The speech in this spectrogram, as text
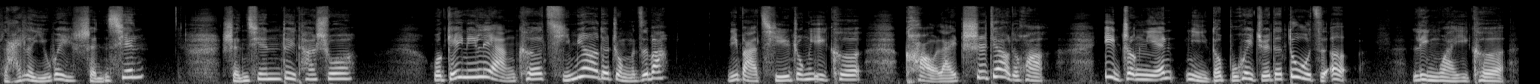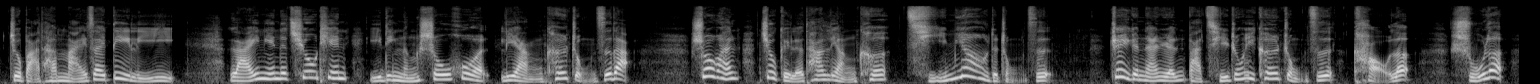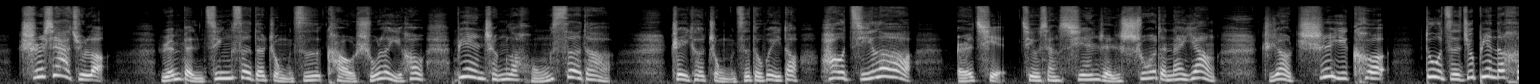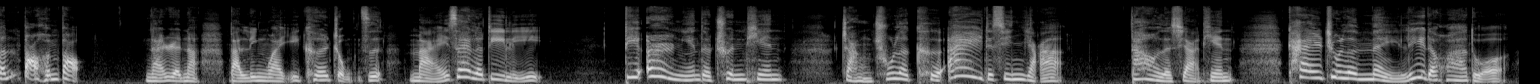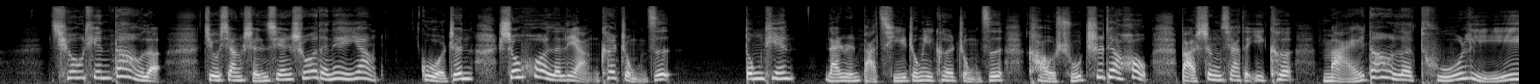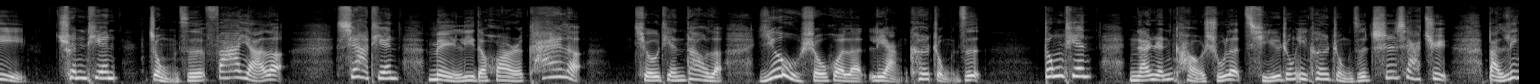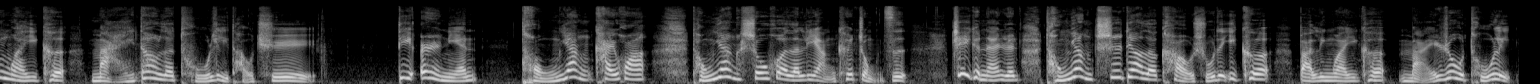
来了一位神仙。神仙对他说：“我给你两颗奇妙的种子吧，你把其中一颗烤来吃掉的话，一整年你都不会觉得肚子饿；另外一颗就把它埋在地里。”来年的秋天一定能收获两颗种子的。说完，就给了他两颗奇妙的种子。这个男人把其中一颗种子烤了、熟了，吃下去了。原本金色的种子烤熟了以后，变成了红色的。这颗种子的味道好极了，而且就像仙人说的那样，只要吃一颗，肚子就变得很饱很饱。男人呢，把另外一颗种子埋在了地里。第二年的春天，长出了可爱的新芽；到了夏天，开出了美丽的花朵。秋天到了，就像神仙说的那样，果真收获了两颗种子。冬天，男人把其中一颗种子烤熟吃掉后，把剩下的一颗埋到了土里。春天种子发芽了，夏天美丽的花儿开了，秋天到了又收获了两颗种子。冬天，男人烤熟了其中一颗种子吃下去，把另外一颗埋到了土里头去。第二年同样开花，同样收获了两颗种子。这个男人同样吃掉了烤熟的一颗，把另外一颗埋入土里。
